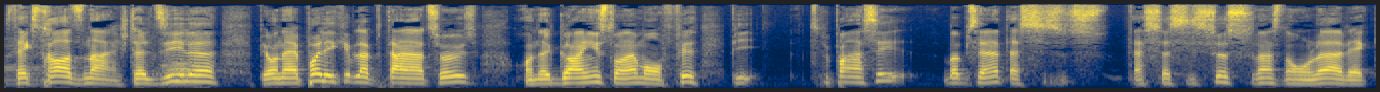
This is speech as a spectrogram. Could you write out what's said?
c'est ouais. extraordinaire, je te le dis. là. Puis on n'avait pas l'équipe la plus talentueuse. On a gagné ce tournoi, mon fils. Puis tu peux penser, Bob Sennett, t'associes ça souvent, ce nom-là, avec...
